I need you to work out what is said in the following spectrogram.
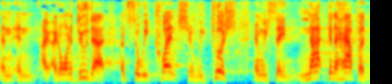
and, and I, I don't want to do that. And so we quench and we push and we say, not going to happen.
